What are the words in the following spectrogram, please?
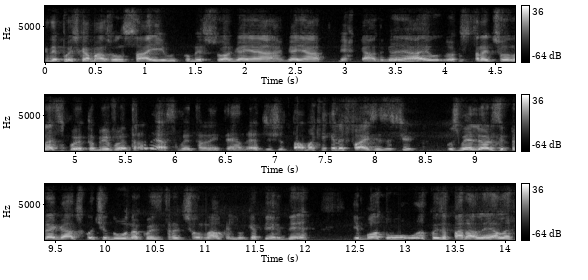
Depois que a Amazon saiu e começou a ganhar, ganhar mercado, ganhar, os tradicionais, pô, eu também vou entrar nessa, vou entrar na internet digital. Mas o que, que ele faz? Os melhores empregados continuam na coisa tradicional, que ele não quer perder, e botam uma coisa paralela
